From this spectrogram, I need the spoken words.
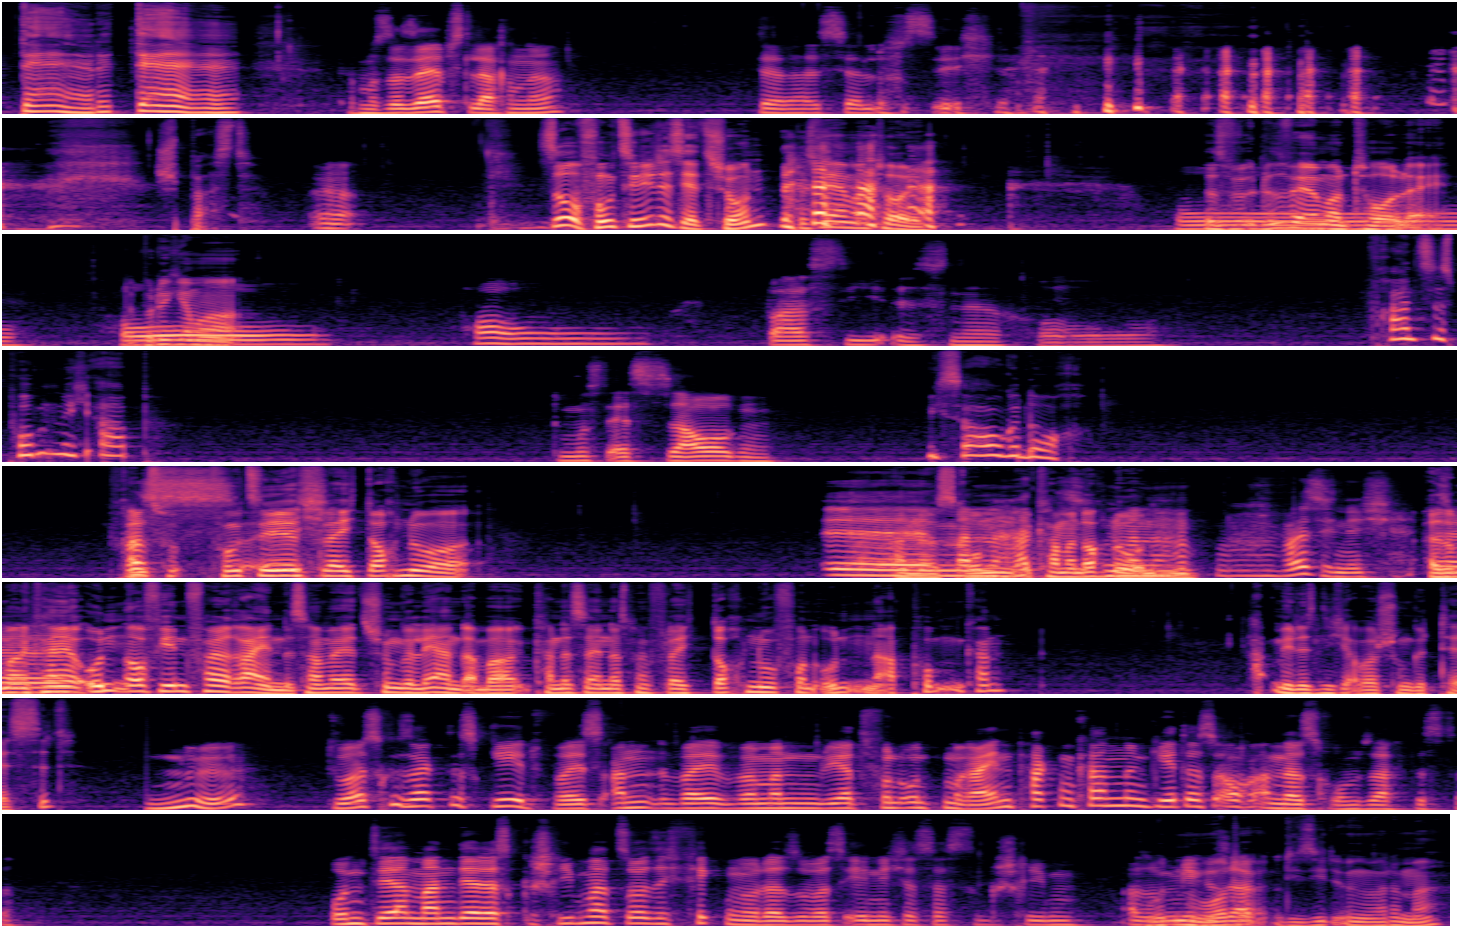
da, da. Muss er selbst lachen, ne? Der ist ja lustig. Spaß. ja. So, funktioniert das jetzt schon? Das wäre mal toll. Das das wär immer toll, ey. Da Ho, würd ich immer- Ho, Basti ist ne Ho. Franz, das pumpt nicht ab. Du musst erst saugen. Ich sauge doch. Franz, Was, fu- funktioniert es ich- vielleicht doch nur. Äh, Andersrum kann man doch nur man unten. Hat, weiß ich nicht. Also man äh, kann ja unten auf jeden Fall rein, das haben wir jetzt schon gelernt, aber kann es sein, dass man vielleicht doch nur von unten abpumpen kann? Hat mir das nicht aber schon getestet? Nö. Du hast gesagt, es geht, weil es an, weil, wenn man jetzt von unten reinpacken kann, dann geht das auch andersrum, sagtest du. Und der Mann, der das geschrieben hat, soll sich ficken oder sowas ähnliches hast du geschrieben. Also Wooden mir Water, gesagt. die sieht irgendwie, warte mal.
